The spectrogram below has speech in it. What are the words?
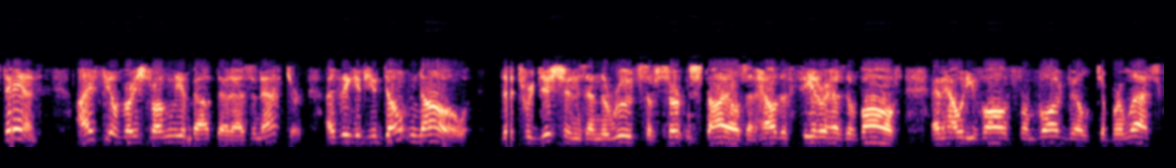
stand. I feel very strongly about that as an actor. I think if you don't know the traditions and the roots of certain styles and how the theater has evolved and how it evolved from vaudeville to burlesque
